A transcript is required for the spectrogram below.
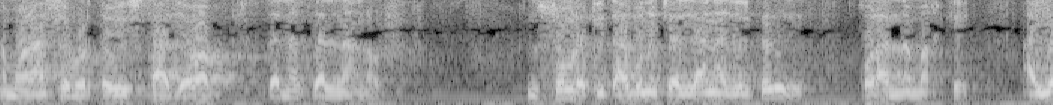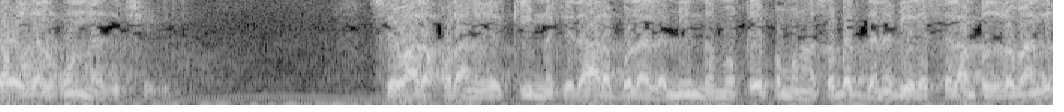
مولانا صاحب ورته وی ستا جواب د نزلنا نه وشو نو څومره کتابونه چې الله نازل کړي دي قرآن نه مخکې یو ځل غون نازل شوي دي سوا د قرآن حکیم نه چې دا رب العالمین د موقع په مناسبت د نبی علیه السلام په زړه باندې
